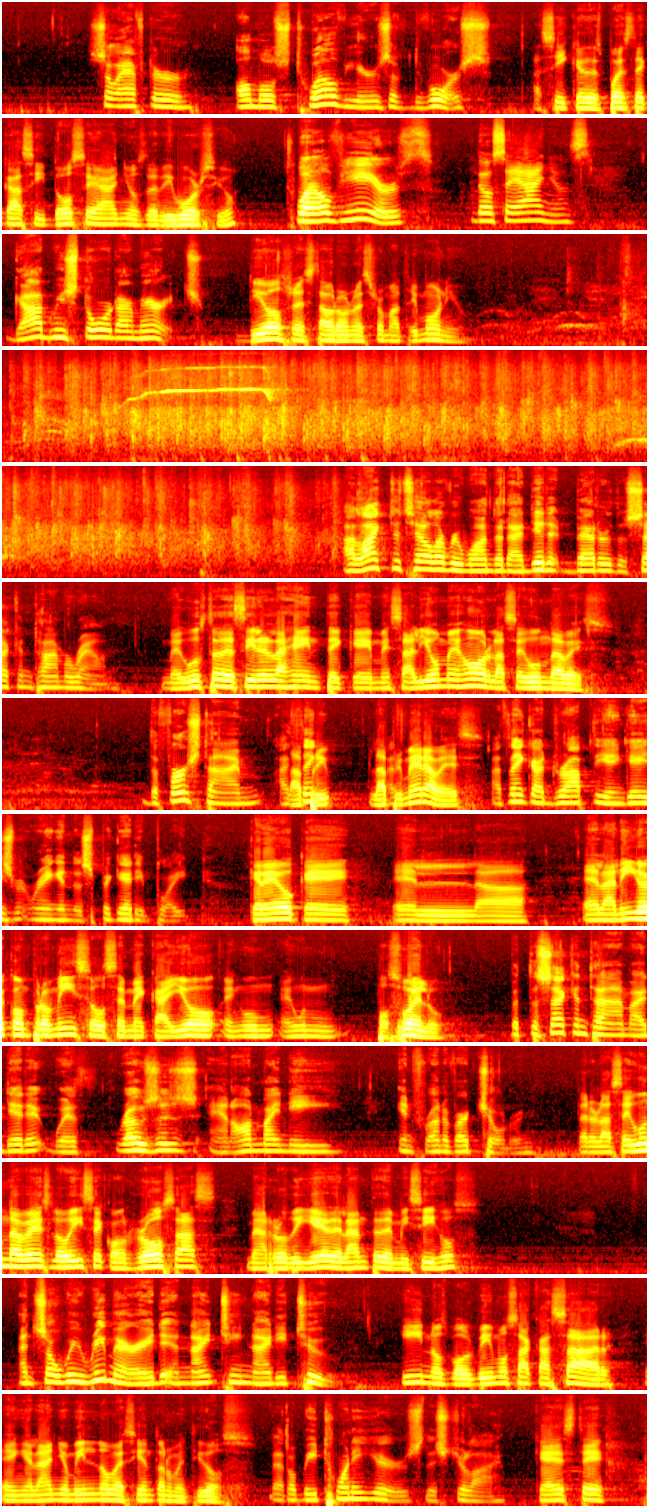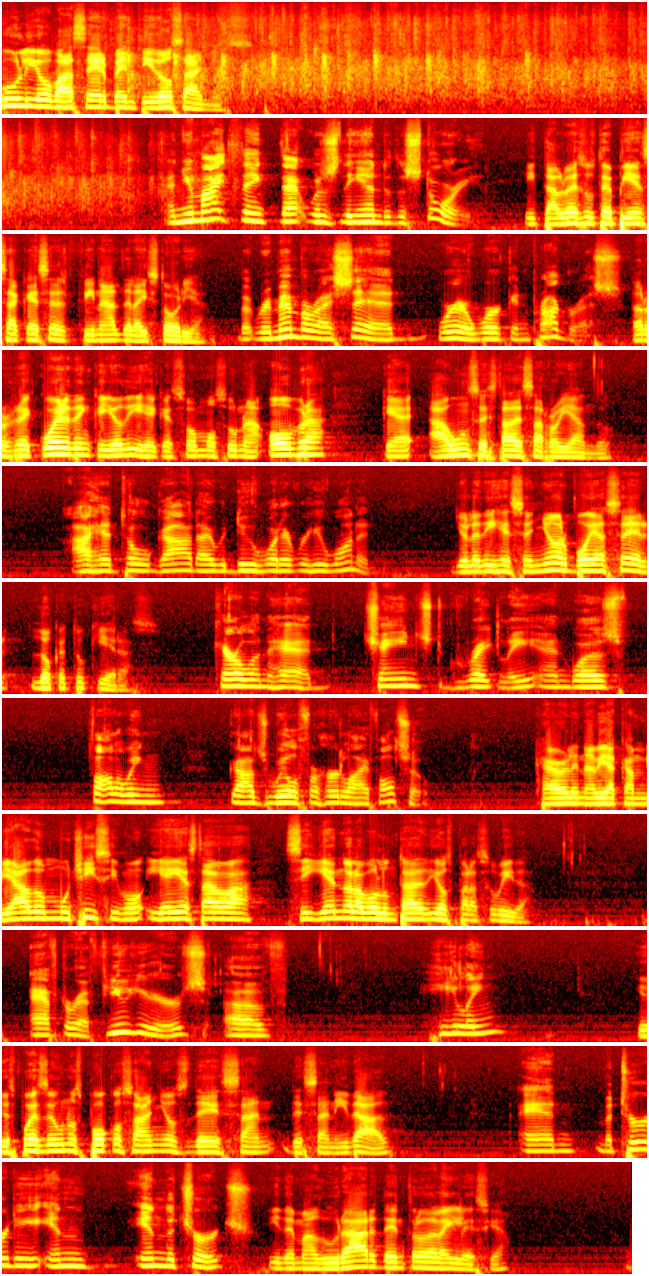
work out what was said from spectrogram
So after almost 12 years of divorce, Así que después de casi 12 años de divorcio, 12 years. 12 años. God restored our marriage. Dios restauró nuestro matrimonio. I like to tell everyone that I did it better the second time around. Me gusta decirle a la gente que me salió mejor la segunda vez. The first time, I La, think, pri- la primera vez, I think I dropped the engagement ring in the spaghetti plate. creo que el, ah, el anillo de compromiso se me cayó en un, en un pozuelo. But the second time, I did it with roses and on my knee in front of our children. Pero la segunda vez lo hice con rosas, me arrodillé delante de mis hijos And so we remarried in 1992. y nos volvimos a casar en el año 1992, That'll be 20 years this July. que este julio va a ser 22 años. And you might think that was the end of the story. Y tal vez usted piensa que es el final de la historia. But remember, I said we're a work in progress. Pero recuerden que yo dije que somos una obra que aún se está desarrollando. I had told God I would do whatever He wanted. Yo le dije, Señor, voy a hacer lo que tú quieras. Carolyn had changed greatly and was following God's will for her life also. Carolyn había cambiado muchísimo y ella estaba siguiendo la voluntad de Dios para su vida. After a few years of healing Y después de unos pocos años de, san- de sanidad and maturity in, in the church, y de madurar dentro de la iglesia,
